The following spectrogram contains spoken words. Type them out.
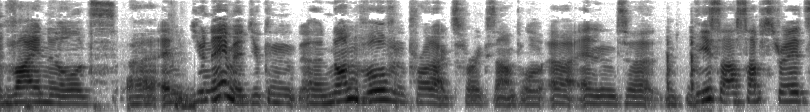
vinyls uh, and you name it. You can uh, non-woven products for example uh, and uh, these are substrates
